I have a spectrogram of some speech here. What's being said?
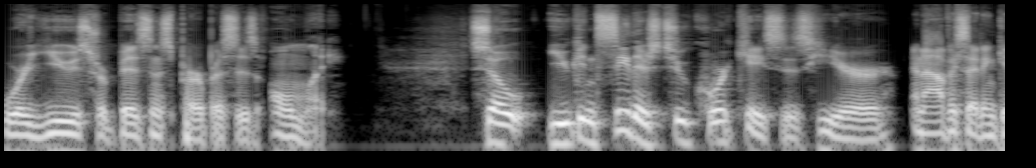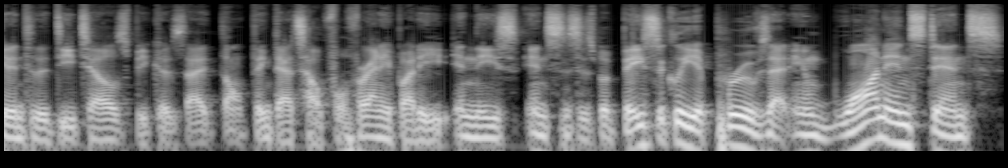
were used for business purposes only. So you can see there's two court cases here. And obviously, I didn't get into the details because I don't think that's helpful for anybody in these instances. But basically, it proves that in one instance,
